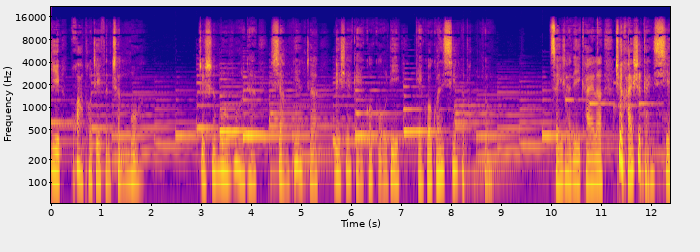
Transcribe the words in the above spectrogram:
意划破这份沉默，只是默默的想念着那些给过鼓励、给过关心的朋友。虽然离开了，却还是感谢；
